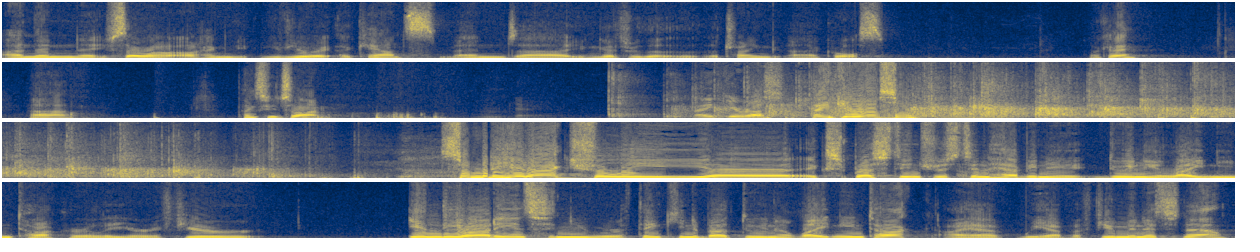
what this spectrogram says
And then if so, I, can give you accounts and uh, you can go through the, the training uh, course. Okay? Uh, thanks for your time. Okay. Thank you, Russell. Thank you, Russell. Somebody had actually uh, expressed interest in having a, doing a lightning talk earlier. If you're in the audience and you were thinking about doing a lightning talk, I have, we have a few minutes now.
